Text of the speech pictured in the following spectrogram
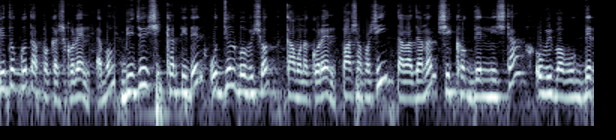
কৃতজ্ঞতা প্রকাশ করেন এবং বিজয়ী শিক্ষার্থীদের উজ্জ্বল ভবিষ্যৎ কামনা করেন। পাশাপাশি তারা জানান, শিক্ষকদের নিষ্ঠা, অভিভাবকদের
